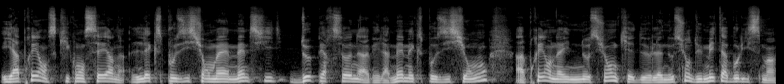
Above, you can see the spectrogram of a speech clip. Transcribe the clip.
Et après, en ce qui concerne l'exposition même, même si deux personnes avaient la même exposition, après, on a une notion qui est de la notion du métabolisme.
